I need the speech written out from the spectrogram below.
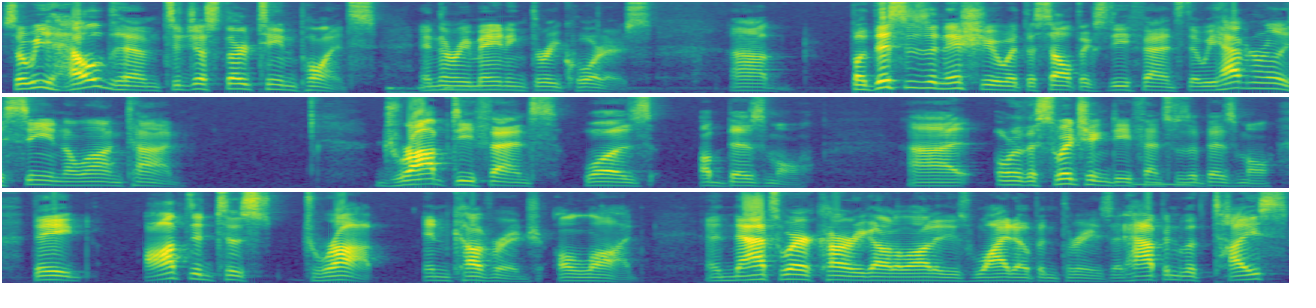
So we held him to just 13 points in the remaining three quarters. Uh, but this is an issue with the Celtics defense that we haven't really seen in a long time. Drop defense was abysmal, uh, or the switching defense was abysmal. They opted to drop in coverage a lot. And that's where Curry got a lot of these wide open threes. It happened with Theis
